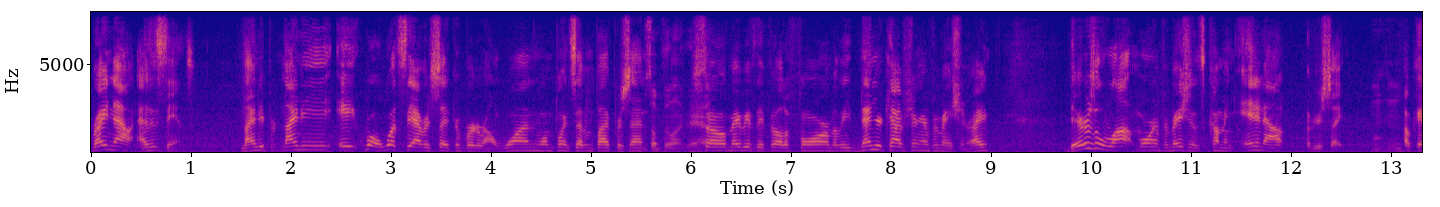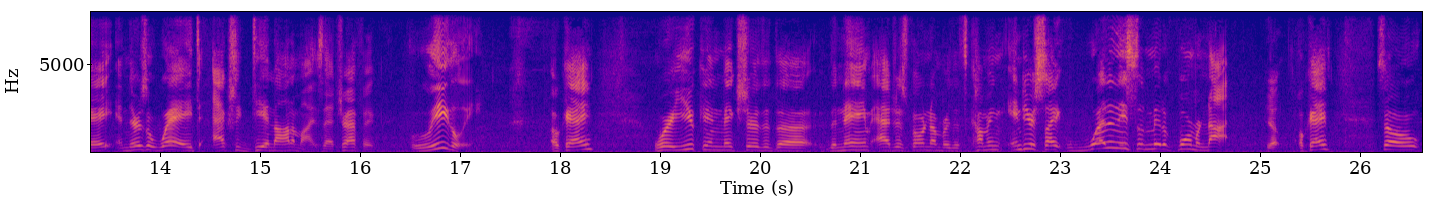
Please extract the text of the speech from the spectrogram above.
right now, as it stands, 90, 98, well, what's the average site convert around? 1, 1.75%? Something like that. So maybe if they fill out a form, a lead, then you're capturing information, right? There's a lot more information that's coming in and out of your site. Mhm. Okay? And there's a way to actually de anonymize that traffic legally. Okay? Where you can make sure that the, the name, address, phone number that's coming into your site, whether they submit a form or not. Yep. Okay? So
